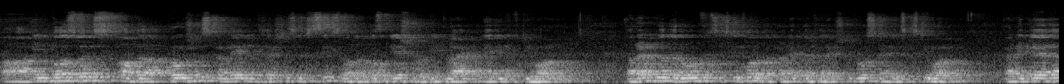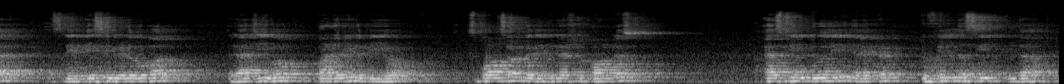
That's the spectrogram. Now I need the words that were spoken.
uh, in persons of the provisions contained in section 66 of the Representation of People Act 1951. Read with the rule 64 of the Conduct of Election Rules 1961. I declare that Sri K.C. Venugopal, Rajivam Padavi the PO, sponsored by the International Congress, has been duly elected to fill the seat in the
